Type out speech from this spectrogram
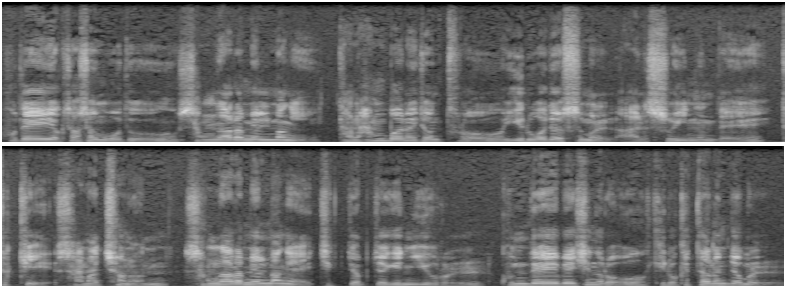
후대의 역사서 모두 상나라 멸망이 단 한 번의 전투로 이루어졌음을 알 수 있는데 특히 사마천은 상나라 멸망의 직접적인 이유를 군대의 배신으로 기록했다는 점을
